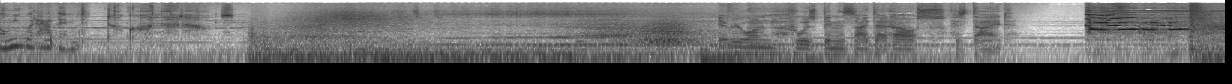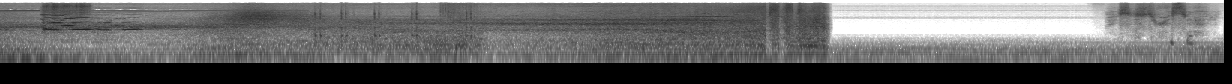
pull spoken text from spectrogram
Tell me what happened. Don't go in that house. Everyone who has been inside that house has died. My sister is dead.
